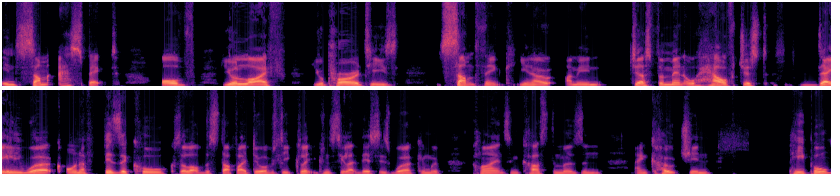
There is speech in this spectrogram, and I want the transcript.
in some aspect of your life, your priorities, something, you know. I mean, just for mental health, just daily work on a physical, because a lot of the stuff I do, obviously, you can see like this is working with clients and customers and and coaching people.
